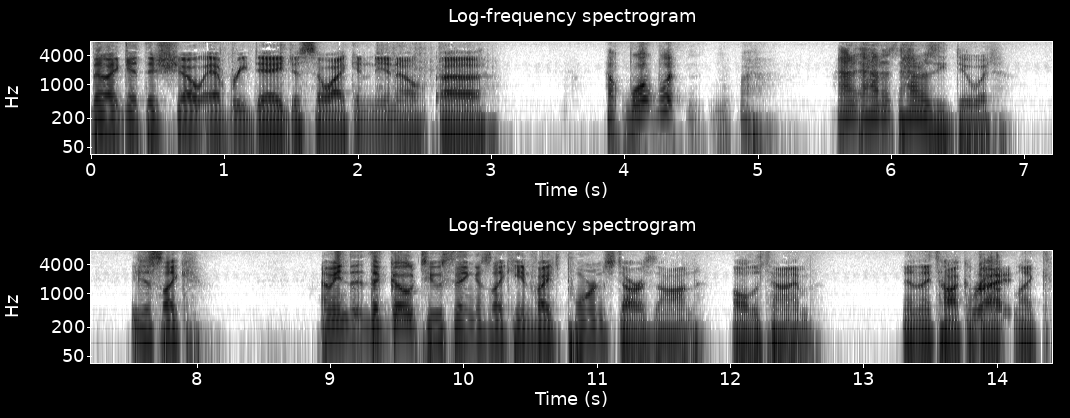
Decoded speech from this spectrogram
that I get this show every day, just so I can, you know, uh, what, what, how, how does how does he do it? He just like, I mean, the, the go-to thing is like he invites porn stars on all the time, and they talk about Right. like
